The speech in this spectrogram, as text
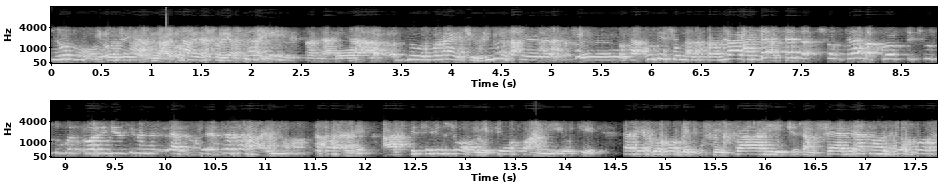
Ну, І оце я знаю, оце що я На знаю. Київ відправляють. Е, так. Ну, відправляючи в ліс, так, е, е, кудись воно А це відправляється. все, що треба, кров, сечу, цукор, крові, біохімію систему. Це, це загального, загальні. А спеціалізовані фіофанії, оті, так як роблять у Швейцарії чи там ще Я десь, того не то- роблю. бо-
